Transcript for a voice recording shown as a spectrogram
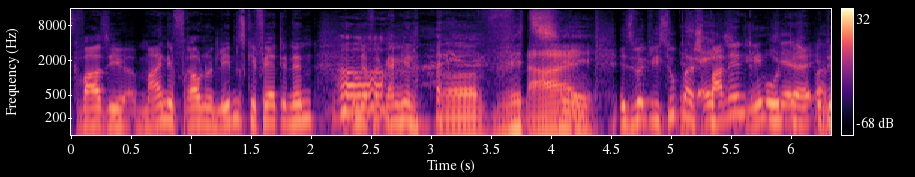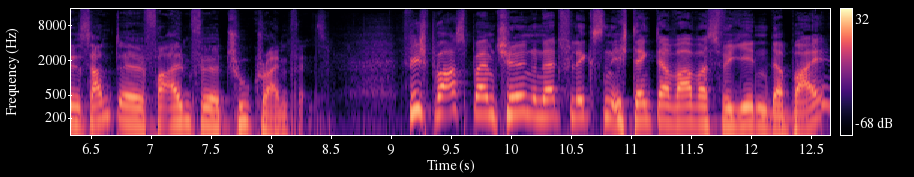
quasi meine Frauen und Lebensgefährtinnen in der Vergangenheit. Oh, witzig. Nein, ist wirklich super Ist spannend und äh, spannend. interessant, äh, vor allem für True Crime Fans. Viel Spaß beim Chillen und Netflixen. Ich denke, da war was für jeden dabei.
